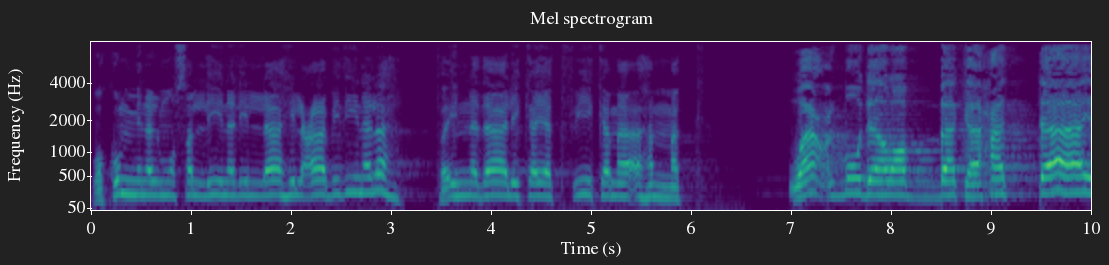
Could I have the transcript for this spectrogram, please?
وكن من المصلين لله العابدين له فإن ذلك يكفيك ما أهمك. واعبد ربك حتى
